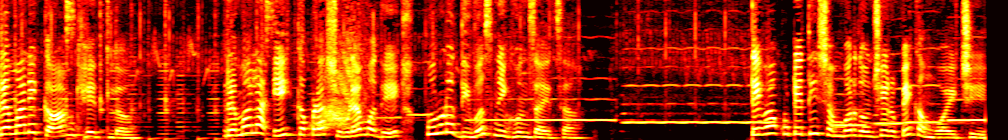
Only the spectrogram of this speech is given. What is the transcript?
रमाने काम घेतलं. रमाला एक कपडा शिवण्यामध्ये पूर्ण दिवस निघून जायचा. तेव्हा कुठे ती शंभर दोनशे रुपये कमवायची.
